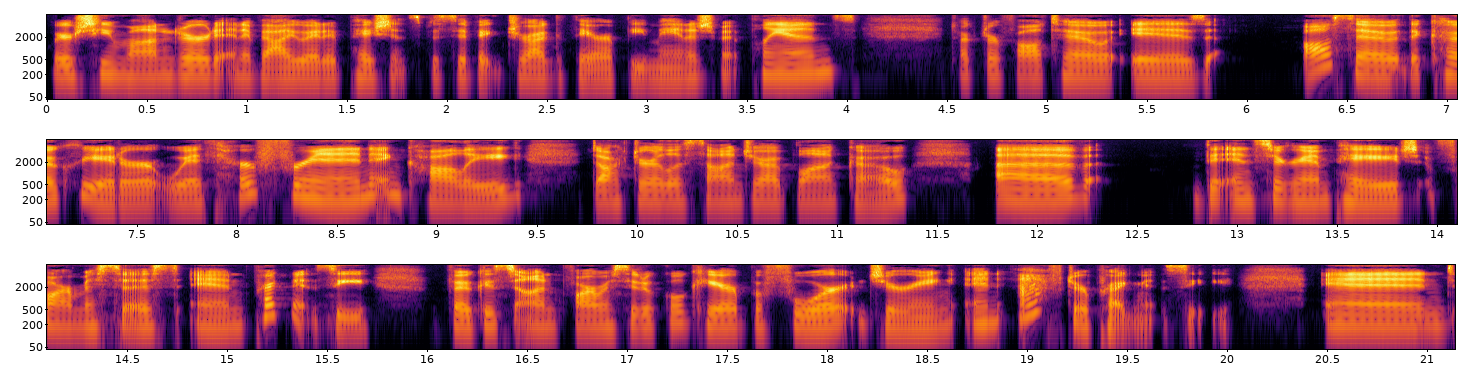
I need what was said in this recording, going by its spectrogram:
where she monitored and evaluated patient specific drug therapy management plans. Dr. Falto is also the co creator with her friend and colleague, Dr. Lysandra Blanco, of the Instagram page Pharmacist and Pregnancy, focused on pharmaceutical care before, during, and after pregnancy. And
